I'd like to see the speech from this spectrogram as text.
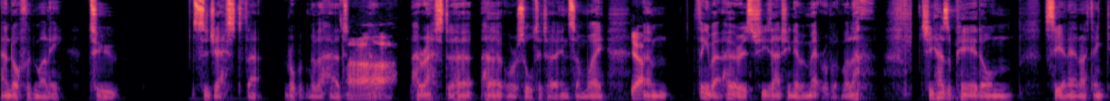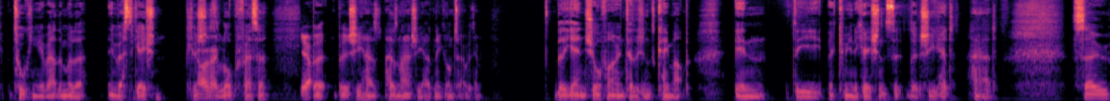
and offered money to suggest that Robert Mueller had Ah. uh, harassed her, her or assaulted her in some way. Yeah. Um, thing about her is she's actually never met Robert Mueller. she has appeared on CNN, I think, talking about the Mueller investigation because she's a law professor. Yeah. But but she has hasn't actually had any contact with him. But again, Surefire Intelligence came up in the, the communications that, that she had had. So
